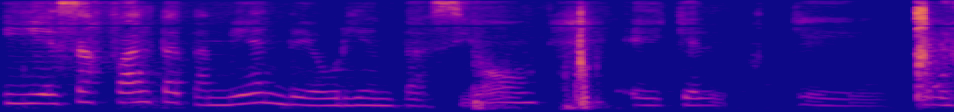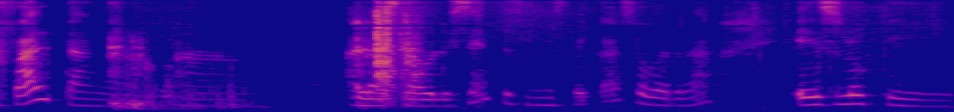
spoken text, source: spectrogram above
y esa falta también de orientación eh, que, le faltan a, a, las adolescentes en este caso, ¿verdad? Es lo que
